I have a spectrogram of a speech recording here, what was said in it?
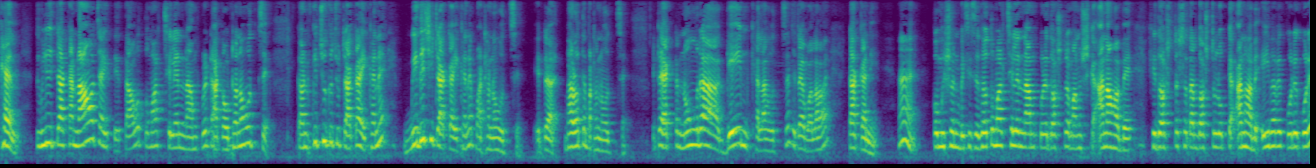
খেল। তুমি যদি টাকা নাও চাইতে, তাও তোমার ছেলের নাম করে টাকা ওঠানো হচ্ছে। কারণ কিছু কিছু টাকা এখানে, বিদেশি টাকা এখানে পাঠানো হচ্ছে। এটা ভারতে পাঠানো হচ্ছে। এটা একটা নোংরা গেম খেলা হচ্ছে, যেটা বলা হয় টাকা নিয়ে হ্যাঁ? কমিশন বেসিসে ধরো তোমার ছেলের নাম করে দশটা মানুষকে আনা হবে, সেই দশটার সাথে আর দশটা লোককে আনা হবে, এইভাবে করে করে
